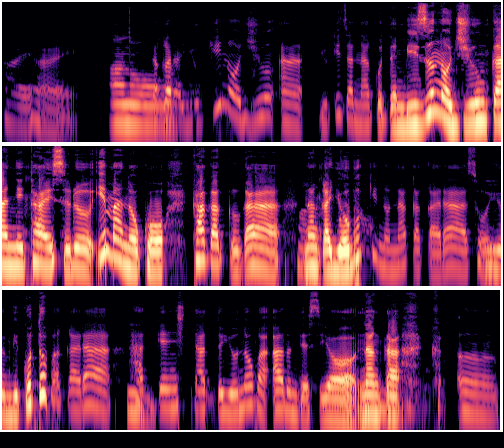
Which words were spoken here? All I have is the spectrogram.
はいはい。あの、だから雪の循、あ、雪じゃなくて水の循環に対する今のこう科学がはい。なんか呼ぶ記の中からそういう見言葉からうん。発見したというのがあるんですよ。なんか、かうん、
